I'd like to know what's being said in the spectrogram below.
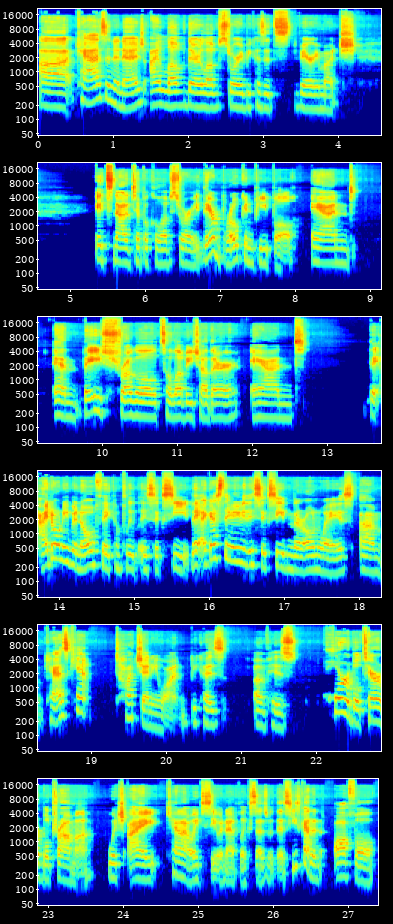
uh, Kaz and Inej, I love their love story because it's very much it's not a typical love story. They're broken people and and they struggle to love each other and they I don't even know if they completely succeed. They I guess they maybe they succeed in their own ways. Um Kaz can't touch anyone because of his horrible, terrible trauma, which I cannot wait to see what Netflix does with this. He's got an awful,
